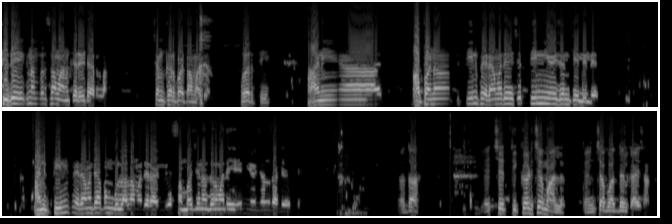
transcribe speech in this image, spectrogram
तिथे एक नंबरचा मानकरी ठरला शंकरपटामध्ये वरती. आणि आपण तीन फेऱ्यामध्ये याचे तीन नियोजन केलेले. आहेत आणि तिन्ही फेऱ्यामध्ये आपण गुलालामध्ये राहिले. संभाजीनगरमध्ये हे नियोजन झाले होते. दादा याचे तिकडचे मालक त्यांच्याबद्दल काय सांग?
